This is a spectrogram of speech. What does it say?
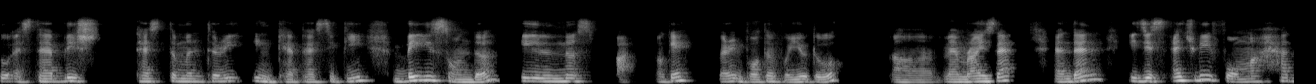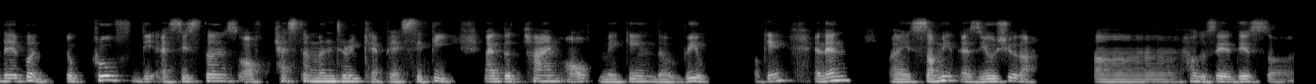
to establish testamentary incapacity based on the illness part. Okay, very important for you to uh, memorize that. And then it is actually for Mahadevan to prove the existence of testamentary capacity at the time of making the will. Okay, and then I submit as usual. Uh, how to say this uh,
